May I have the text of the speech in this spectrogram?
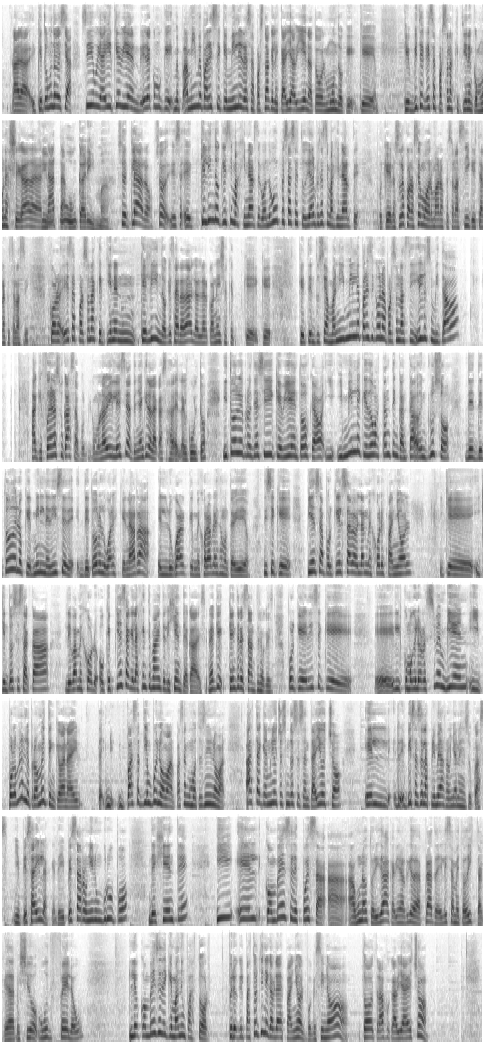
Que todo el mundo le decía, sí, voy a ir, qué bien. Era como que, a mí me parece que Miller era esa persona que les caía bien a todo el mundo, que, que, que viste que esas personas que tienen como una llegada Sí, nata. un, un carisma. Yo, claro, yo, es, eh, qué lindo que es imaginarse. Cuando vos empezás a estudiar, empezás a imaginarte. Porque nosotros conocemos hermanos que son así, cristianos que son así. Con esas personas que tienen un. que es lindo, que es agradable hablar con ellas, que, que, que, que te entusiasman. Y Mil le parece que una persona así. Y él los invitaba a que fueran a su casa, porque como no había iglesia, tenían que ir a la casa del culto. Y todos le preguntaban, sí, qué bien, todos quedaban. Y, y Milne quedó bastante encantado, incluso de, de todo lo que Milne dice, de, de todos los lugares que narra, el lugar que mejor habla es de Montevideo. Dice que piensa porque él sabe hablar mejor español y que, y que entonces acá le va mejor, o que piensa que la gente es más inteligente acá. Dice. Mira qué, qué interesante lo que es. Porque dice que eh, como que lo reciben bien y por lo menos le prometen que van a ir. Pasa tiempo y no van, pasan como tres años y no van. Hasta que en 1868 él empieza a hacer las primeras reuniones en su casa y empieza a ir la gente y empieza a reunir un grupo de gente y él convence después a, una autoridad que había en Río de la Plata, de la iglesia metodista, que era de apellido Woodfellow, le convence de que mande un pastor, pero que el pastor tiene que hablar español, porque si no, todo el trabajo que había hecho.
